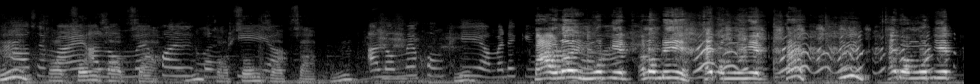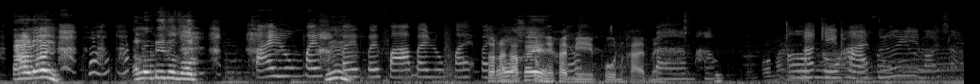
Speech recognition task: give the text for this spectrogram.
อืมข้าวใช่ขไหมอบทรงขอบสระอืมขอบทอารมณ์ไม่คงรงที่ขออะบสระอืมอารมณ์ไม่คงที่อะไม่ได้กินเปล่าเลยงุดหงิดอารมณ์ดีให้บอกงุดหงิดฮะอืมให้บอกงุดหงิดเปล่าเลยอารมณ์ดีสุด ไปลุงไปอืม ไปไปฟ้าไปลุงไปไปโทษนะครับ โอเค ตรงนี้ใครมีปูนขายไหม ตามเขาเอออาหนูกีหาซื้อนี่ร้อยสาม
